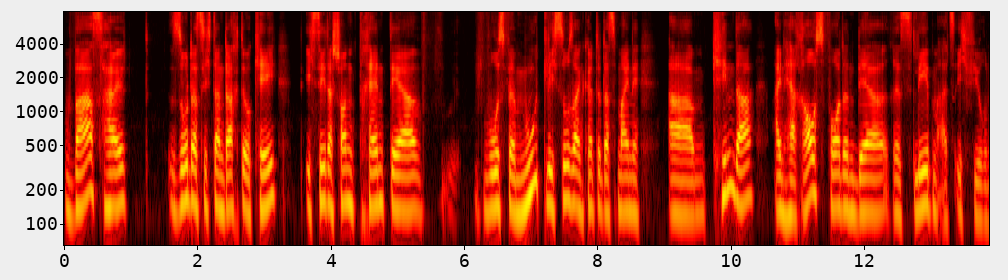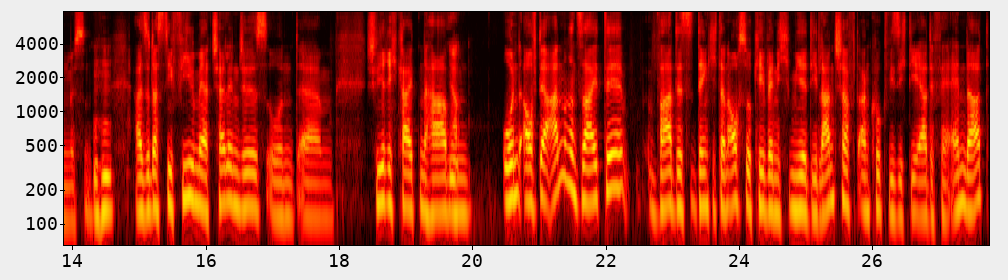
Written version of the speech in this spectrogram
war es halt so, dass ich dann dachte, okay, ich sehe da schon einen Trend, der, wo es vermutlich so sein könnte, dass meine ähm, Kinder ein herausfordernderes Leben als ich führen müssen. Also, dass die viel mehr Challenges und ähm, Schwierigkeiten haben. Ja. Und auf der anderen Seite war das, denke ich, dann auch so, okay, wenn ich mir die Landschaft angucke, wie sich die Erde verändert,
